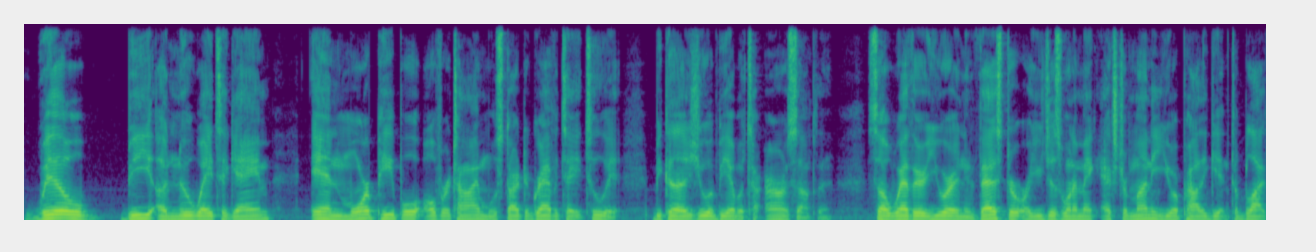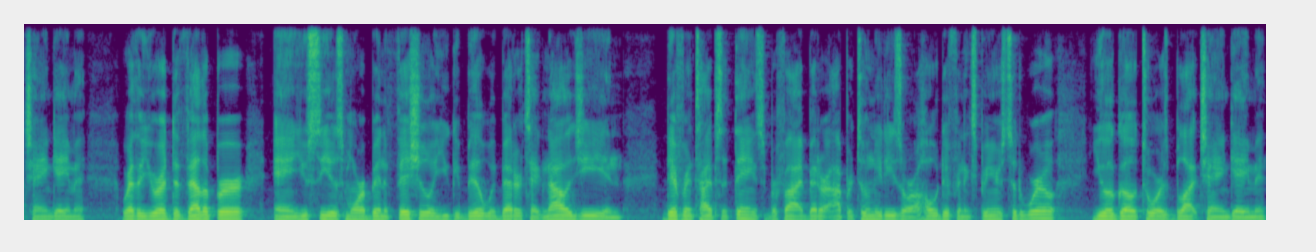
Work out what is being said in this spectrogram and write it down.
will be a new way to game and more people over time will start to gravitate to it because you will be able to earn something. So whether you are an investor or you just want to make extra money, you'll probably get into blockchain gaming. Whether you're a developer and you see it's more beneficial and you can build with better technology and different types of things to provide better opportunities or a whole different experience to the world, you'll go towards blockchain gaming.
